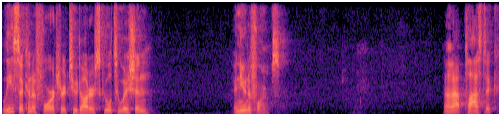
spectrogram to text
Lisa can afford her two daughters' school tuition and uniforms. Now, that plastic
